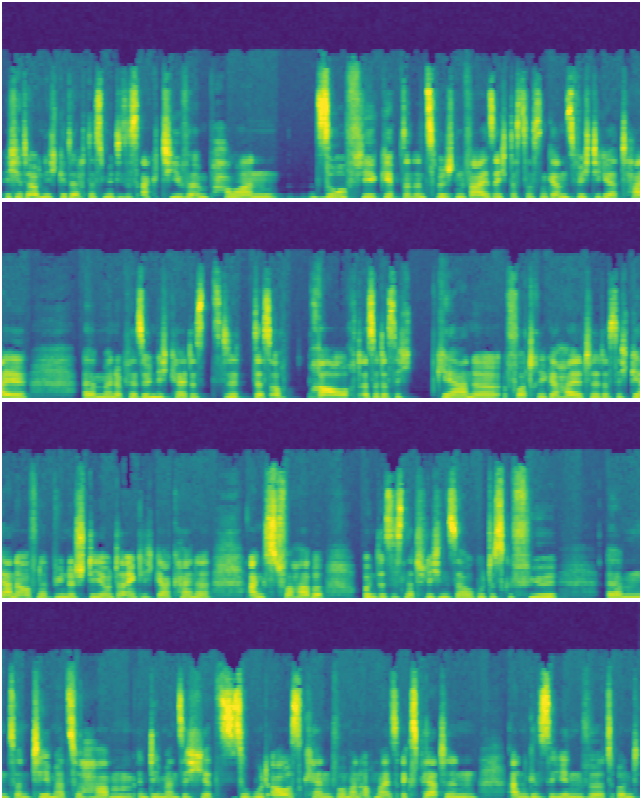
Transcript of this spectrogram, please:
ich hätte auch nicht gedacht, dass mir dieses aktive Empowern so viel gibt. Und inzwischen weiß ich, dass das ein ganz wichtiger Teil äh, meiner Persönlichkeit ist, der das auch braucht. Also, dass ich gerne Vorträge halte, dass ich gerne auf einer Bühne stehe und da eigentlich gar keine Angst vor habe. Und es ist natürlich ein saugutes Gefühl, ähm, so ein Thema zu haben, in dem man sich jetzt so gut auskennt, wo man auch mal als Expertin angesehen wird. Und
